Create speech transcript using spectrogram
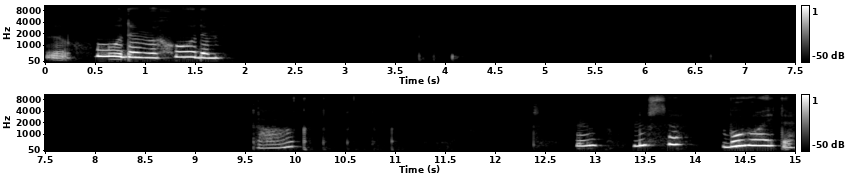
Заходим, виходим. Так. так, так, так. Ну, Ну все, бувайте.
